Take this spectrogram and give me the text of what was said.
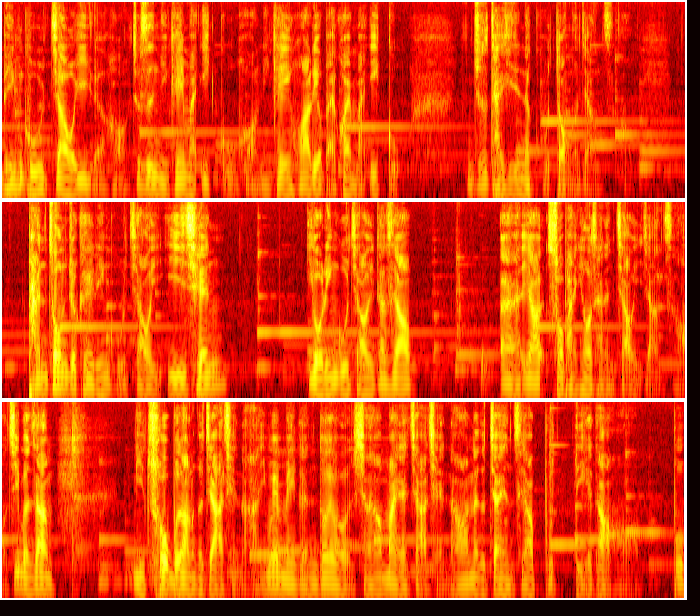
零股交易的，哈，就是你可以买一股，哈，你可以花六百块买一股，你就是台积电的股东了，这样子，盘中就可以零股交易。以前有零股交易，但是要呃要收盘以后才能交易这样子哦。基本上你戳不到那个价钱啊，因为每个人都有想要卖的价钱，然后那个价钱只要不跌到哦，不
